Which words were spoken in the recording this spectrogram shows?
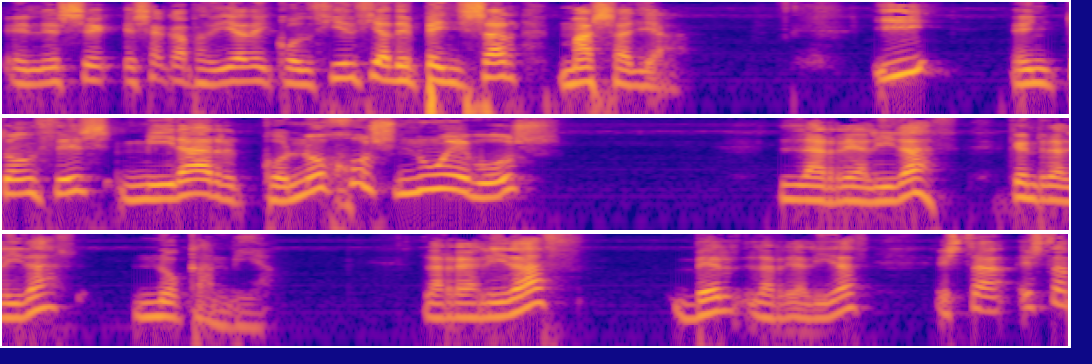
en ese, esa capacidad de conciencia de pensar más allá. Y entonces mirar con ojos nuevos la realidad, que en realidad no cambia. La realidad, ver la realidad, esta, esta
